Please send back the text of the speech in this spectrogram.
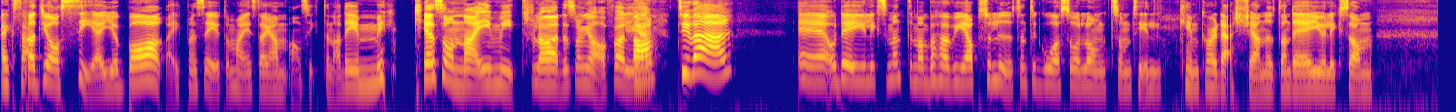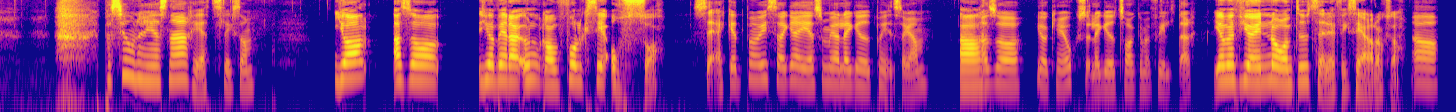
Exakt. För att jag ser ju bara i princip de här instagramansiktena, det är mycket sådana i mitt flöde som jag följer, Ja. tyvärr. Eh, och det är ju liksom inte, man behöver ju absolut inte gå så långt som till Kim Kardashian utan det är ju liksom personer i ens närhet liksom. Ja, alltså jag menar undrar om folk ser oss så. Säkert på vissa grejer som jag lägger ut på Instagram. Ja, Alltså jag kan ju också lägga ut saker med filter. ja men för jag är enormt utseendefixerad också. Ja,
